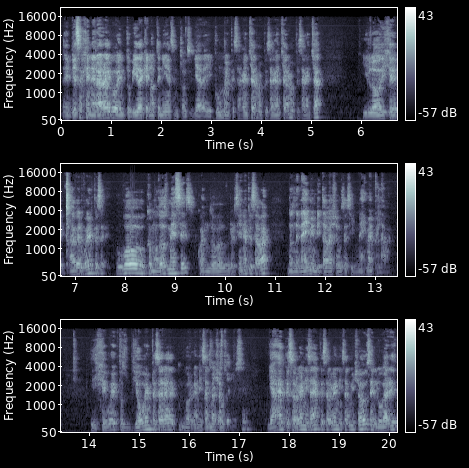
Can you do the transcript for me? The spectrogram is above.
empieza a generar algo en tu vida que no tenías, entonces ya de ahí, pum, me empecé a ganchar, me empecé a ganchar, me empecé a ganchar. Y luego dije, a ver, voy a empezar. Hubo como dos meses cuando recién empezaba, donde nadie me invitaba a shows así, nadie me pelaba. Y dije, güey, pues yo voy a empezar a organizar mis shows Sí. ya empecé a organizar, empecé a organizar mis shows en lugares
